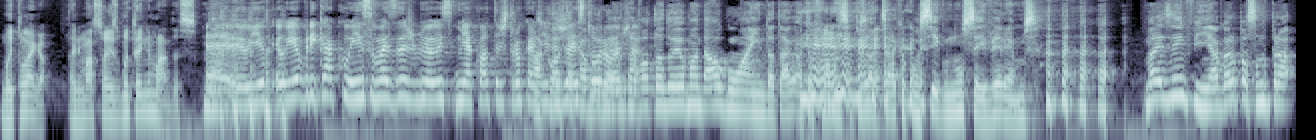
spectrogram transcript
Muito legal animações muito animadas. É, eu ia, eu ia brincar com isso, mas meu, minha cota de trocadilho cota já acabou, estourou. Né? Já. Tá faltando eu mandar algum ainda, tá? Até o final desse episódio. Será que eu consigo? Não sei, veremos. mas enfim, agora passando para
